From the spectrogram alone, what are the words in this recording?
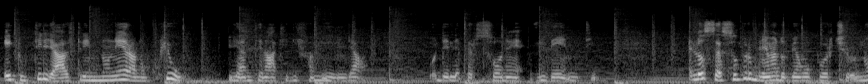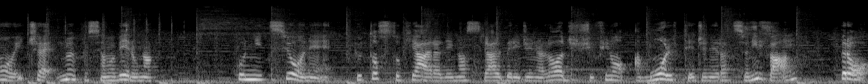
E tutti gli altri non erano più gli antenati di famiglia o delle persone viventi. Lo stesso problema dobbiamo porcelo noi, cioè noi possiamo avere una cognizione piuttosto chiara dei nostri alberi genealogici fino a molte generazioni Sì, fa, sì. però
